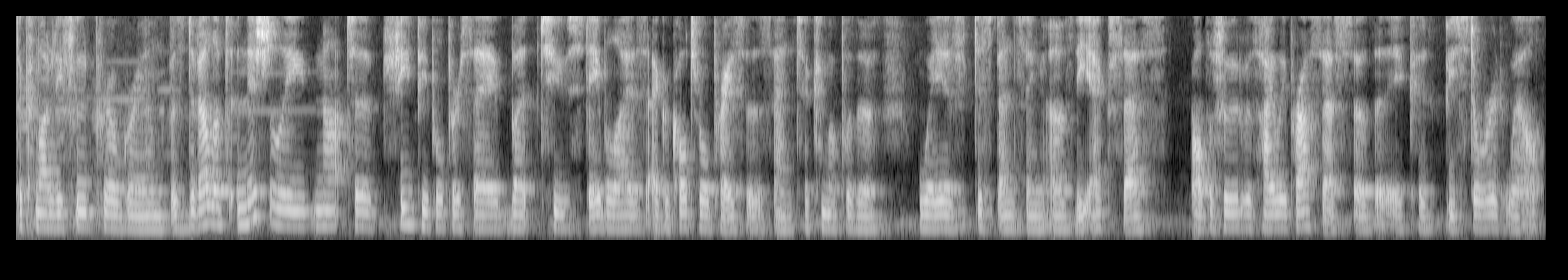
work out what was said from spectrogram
The Commodity Food Program was developed initially not to feed people per se, but to stabilize agricultural prices and to come up with a way of dispensing of the excess all the food was highly processed so that it could be stored well.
